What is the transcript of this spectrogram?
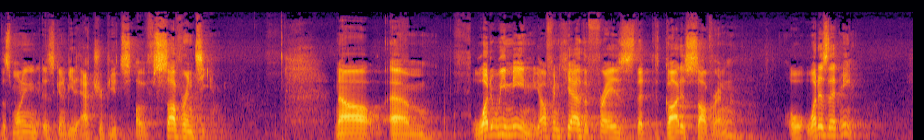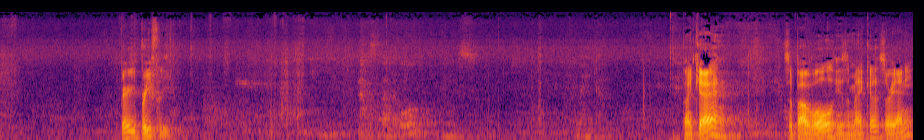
this morning is going to be the attributes of sovereignty. Now, um, what do we mean? You often hear the phrase that God is sovereign. What does that mean? Very briefly. Okay. It's above all. He's a maker. Sorry, Annie?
